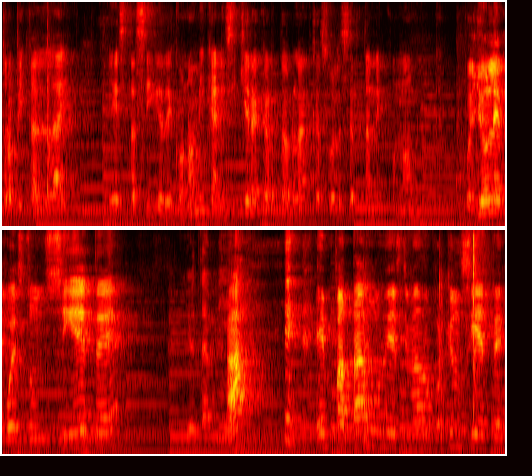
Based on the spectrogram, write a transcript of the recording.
Tropical Light. Esta sigue de económica, ni siquiera carta blanca suele ser tan económica. Pues yo le he puesto un 7. Yo también. Ah, empatamos, mi estimado, ¿por qué un 7?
